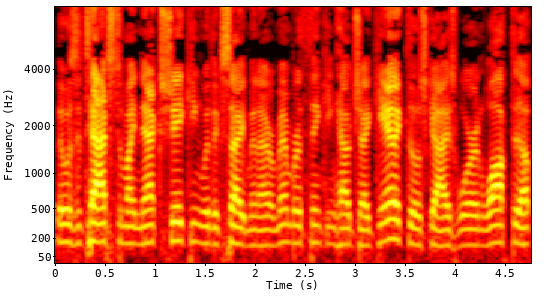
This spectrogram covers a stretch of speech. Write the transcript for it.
that was attached to my neck, shaking with excitement. I remember thinking how gigantic those guys were and walked up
